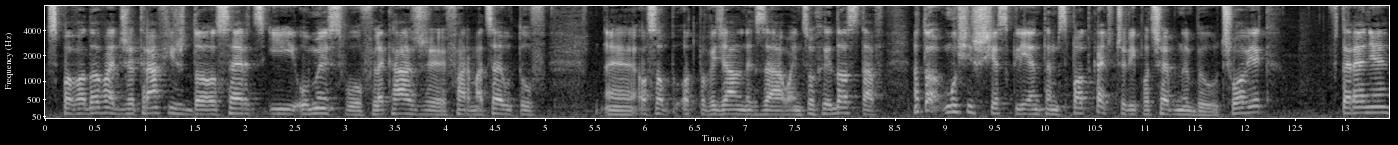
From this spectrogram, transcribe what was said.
spowodować, że trafisz do serc i umysłów lekarzy, farmaceutów, e, osób odpowiedzialnych za łańcuchy dostaw, no to musisz się z klientem spotkać, czyli potrzebny był człowiek w terenie.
